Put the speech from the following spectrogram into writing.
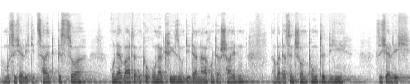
Man muss sicherlich die Zeit bis zur unerwarteten Corona-Krise und die danach unterscheiden. Aber das sind schon Punkte, die sicherlich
